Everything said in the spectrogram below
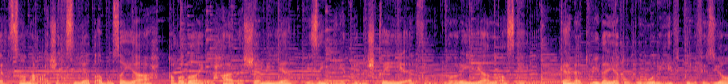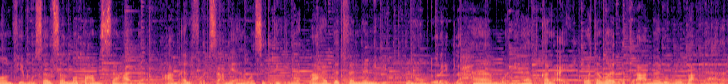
إذ صنع شخصية أبو صياح قبضاي الحارة الشامية بزيه الدمشقي الفولكلوري الأصيل. كانت بداية ظهوره في التلفزيون في مسلسل مطعم السعادة عام 1960 مع عدة فنانين منهم دريد لحام ونهاد قلعي وتوالت أعماله بعدها.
